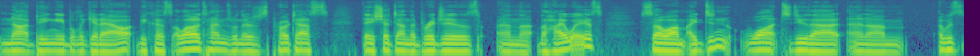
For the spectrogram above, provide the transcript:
not being able to get out because a lot of times when there's protests, they shut down the bridges and the, the highways. So um, I didn't want to do that, and um, I was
